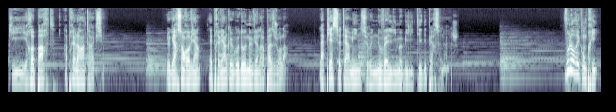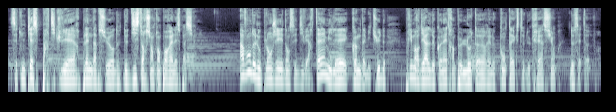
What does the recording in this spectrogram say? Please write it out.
qui repartent après leur interaction. Le garçon revient et prévient que Godot ne viendra pas ce jour-là. La pièce se termine sur une nouvelle immobilité des personnages. Vous l'aurez compris, c'est une pièce particulière, pleine d'absurdes, de distorsions temporelles et spatiales. Avant de nous plonger dans ces divers thèmes, il est, comme d'habitude, primordial de connaître un peu l'auteur et le contexte de création de cette œuvre.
